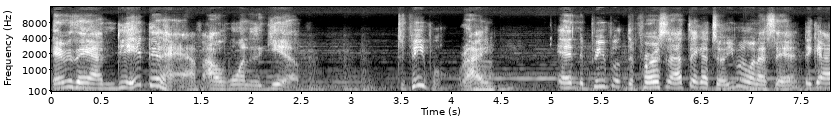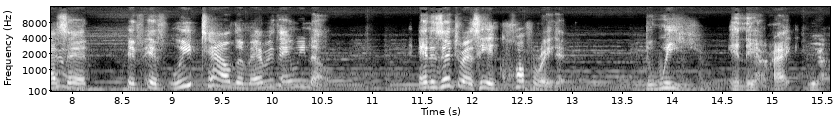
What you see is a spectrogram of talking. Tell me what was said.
everything I did did have, I wanted to give to people, right? Mhm. And the people, the person I think I told you, remember when I said, the guy Yeah. said, if if we tell them everything we know, and it's interesting, he incorporated the we in there, right? yeah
